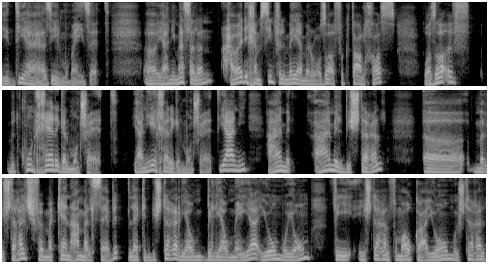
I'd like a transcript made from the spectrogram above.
يديها هذه المميزات. آه، يعني مثلا حوالي 50% من الوظائف في القطاع الخاص وظائف بتكون خارج المنشآت. يعني إيه خارج المنشآت؟ يعني عامل عامل بيشتغل آه ما بيشتغلش في مكان عمل ثابت لكن بيشتغل يوم باليومية يوم ويوم. في يشتغل في موقع يوم ويشتغل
